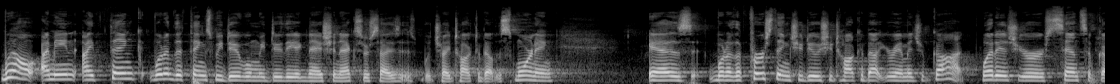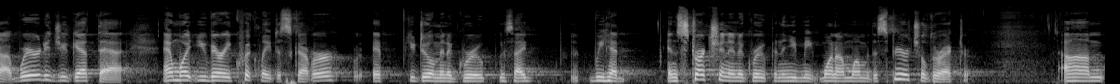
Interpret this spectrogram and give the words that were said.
Well, I mean, I think one of the things we do when we do the Ignatian exercises, which I talked about this morning, is one of the first things you do is you talk about your image of God. What is your sense of God? Where did you get that? And what you very quickly discover, if you do them in a group, because I, we had instruction in a group and then you meet one on one with a spiritual director, um,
